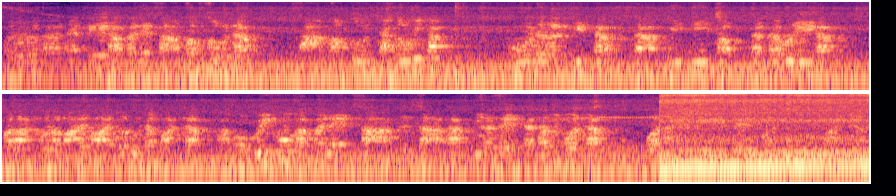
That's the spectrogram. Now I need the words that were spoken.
มาดูนะครับแอนเอครับหมายเลขสามสองศูนย์ครับ สามสองศูนย์จากตัววิทย์ครับ ครูเจริญกิจ ครับ จากพีดีช็อปจันทบุรีครับพลังผลไม้พลอยโคดูจังหวัดครับครับผมวิ่งคู่กับหมายเลขสามขึ้นสามครับวีรเดชจันทวิมลครับวันนี้เป็นวันที่มันครับ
